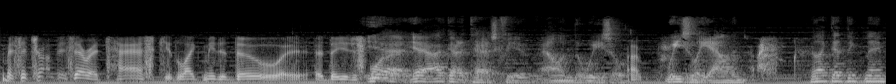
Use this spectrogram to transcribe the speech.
Mr. Trump, is there a task you'd like me to do? Or do you just want Yeah, yeah, I've got a task for you, Alan the Weasel. Uh, Weasley Allen. You like that nickname?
